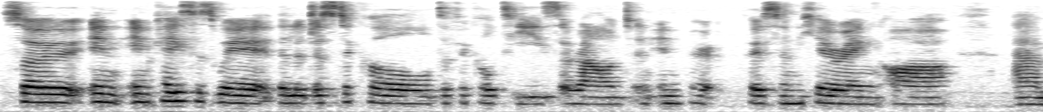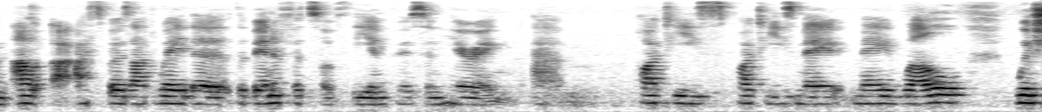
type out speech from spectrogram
So in, in cases where the logistical difficulties around an in-person hearing are, um, out, I suppose, outweigh the, the benefits of the in-person hearing, um, parties parties may may well wish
